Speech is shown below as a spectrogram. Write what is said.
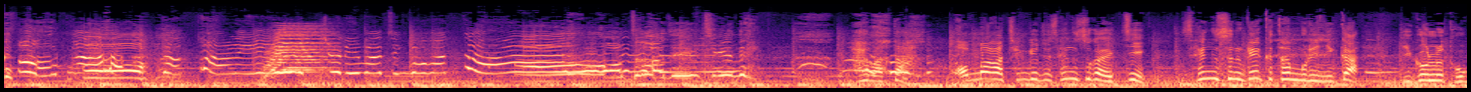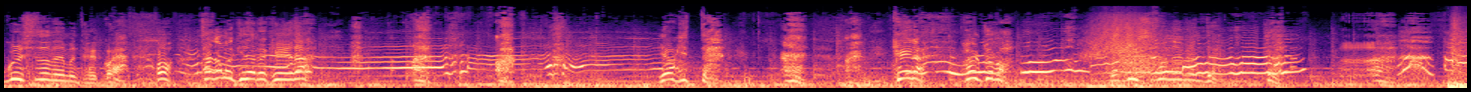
어, 나 팔이 줄이 맞은 것 같아. 어, 어떡하지 미치겠네. 아 맞다. 엄마가 챙겨준 생수가 있지. 생수는 깨끗한 물이니까 이걸로 독을 씻어내면 될 거야. 어 잠깐만 기다려 케인아. 아, 아, 여기 있다. 아, 아, 케인아 활 줘봐. 독을 씻어내면 돼. 아, 오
